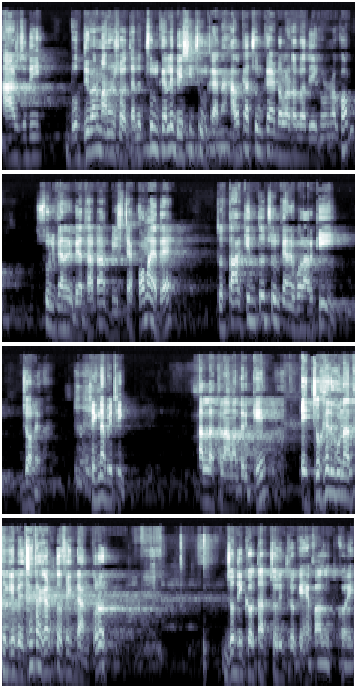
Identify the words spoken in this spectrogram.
আর যদি বুদ্ধিমান মানুষ হয়, তাহলে চুলকালে বেশি চুলকায় না। হালকা চুলকায় ডলা ডলা দিয়ে কোনো রকম চুলকানের ব্যথাটা বিষটা কমায় দেয়। তো তার কিন্তু চুলকানের পর আর কি জ্বলে না। ঠিক না বে ঠিক আল্লাহ তালা আমাদেরকে এই চোখের গুণা থেকে বেঁচে থাকার তফিক দান করুন। যদি কেউ তার চরিত্রকে হেফাজত করে।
